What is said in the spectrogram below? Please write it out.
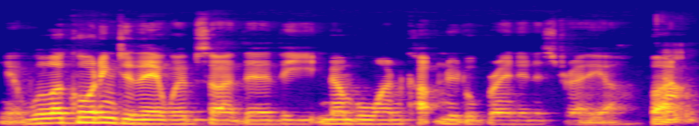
Yeah, well, according to their website, they're the number one cup noodle brand in Australia. But Oh,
